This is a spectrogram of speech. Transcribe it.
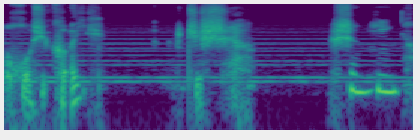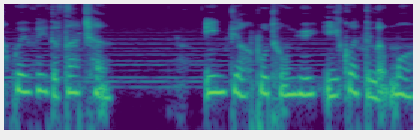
或许可以。只是，声音微微的发颤，音调不同于一贯的冷漠，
